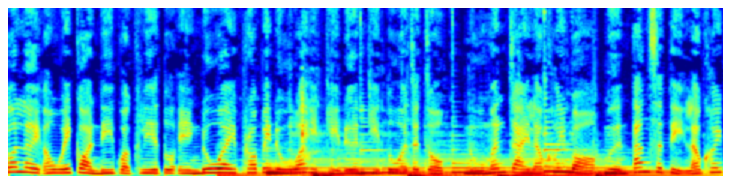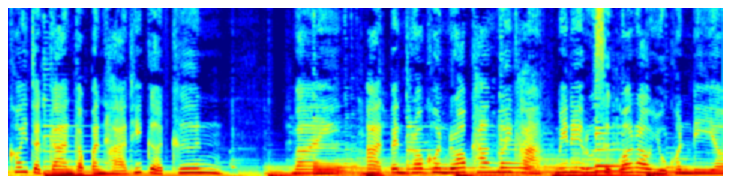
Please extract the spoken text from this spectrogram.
ก็เลยเอาไว้ก่อนดีกว่าเคลียร์ตัวเองด้วย เพราะไปดูว่าอีกกี่เดือนกี่ตัวจะจบ หนูมั่นใจแล้วค่อยบอก เหมือนตั้งสติแล้วค่อยๆ จัดการกับปัญหาที่เกิดขึ้น ไม่อาจเป็นเพราะคนรอบข้างด้วยค่ะ ไม่ได้รู้สึกว่าเราอยู่คนเดียว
